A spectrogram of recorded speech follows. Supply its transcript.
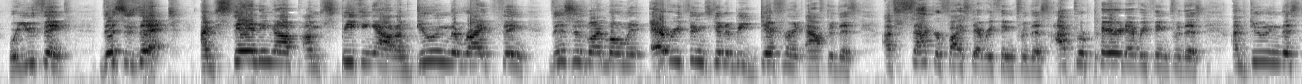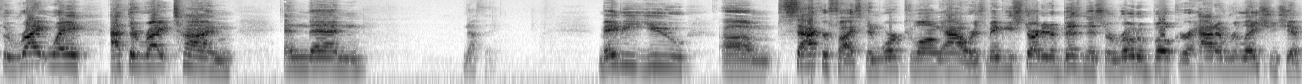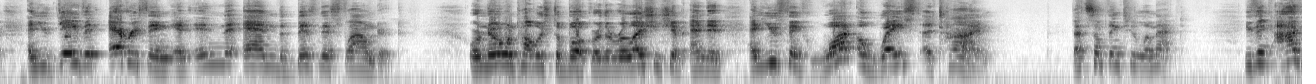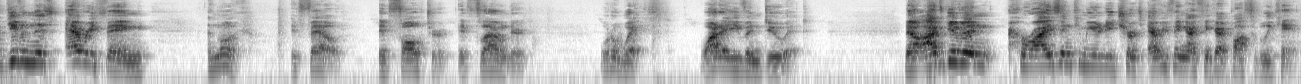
Where you think, this is it. I'm standing up. I'm speaking out. I'm doing the right thing. This is my moment. Everything's going to be different after this. I've sacrificed everything for this. I prepared everything for this. I'm doing this the right way at the right time. And then Nothing. Maybe you um, sacrificed and worked long hours. Maybe you started a business or wrote a book or had a relationship and you gave it everything, and in the end, the business floundered. Or no one published a book or the relationship ended, and you think, what a waste of time. That's something to lament. You think, I've given this everything, and look, it failed. It faltered. It floundered. What a waste. Why'd I even do it? Now, I've given Horizon Community Church everything I think I possibly can.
